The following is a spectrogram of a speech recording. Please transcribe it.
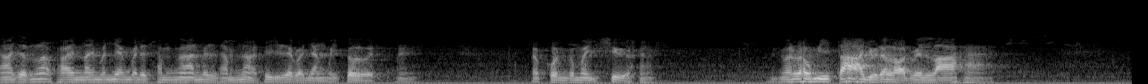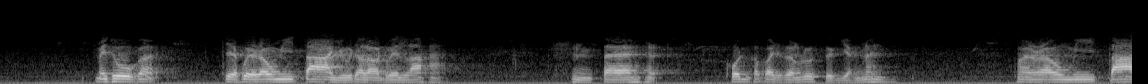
อาจารณะภายในมันยังไม่ได้ทำงานไม่ได้ทำหน้าที่เรียกว่ายังไม่เกิดแล้วคนก็ไม่เชื่อว่าเรามีตาอยู่ตลอดเวลาไม่ถูกก็จะพูดเรามีตาอยู่ตลอดเวลา แต่คนเขาก็จะต้องรู้สึกอย่างนั้นว่าเรามีตา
